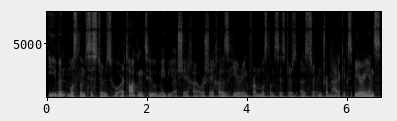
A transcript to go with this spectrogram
even Muslim sisters who are talking to maybe a sheikha or sheikhas hearing from Muslim sisters a certain traumatic experience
